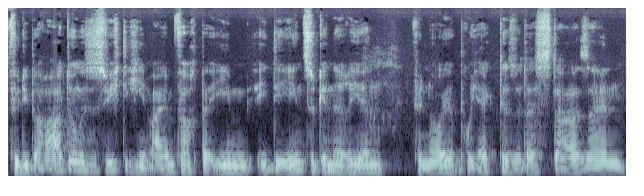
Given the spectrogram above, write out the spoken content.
Für die Beratung ist es wichtig, ihm einfach bei ihm Ideen zu generieren für neue Projekte, sodass da sein,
